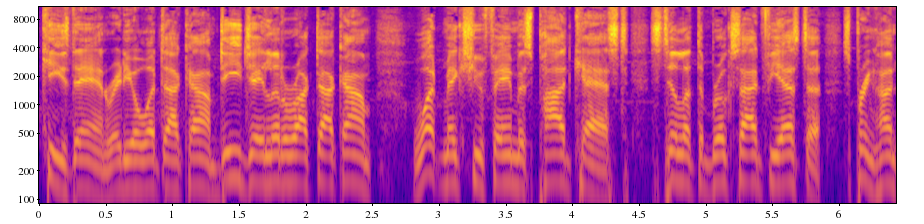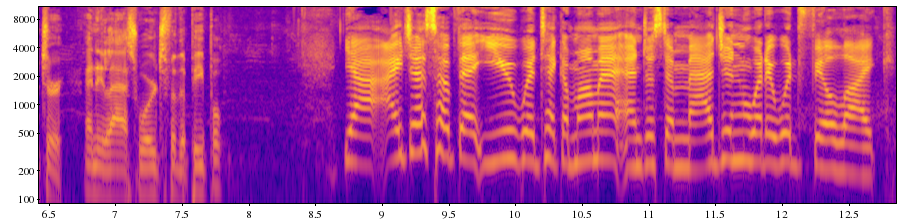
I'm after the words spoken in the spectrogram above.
Keys Dan, RadioWhat.com, DJLittleRock.com. What Makes You Famous podcast. Still at the Brookside Fiesta. Spring Hunter, any last words for the people? Yeah, I just hope that you would take a moment and just imagine what it would feel like.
